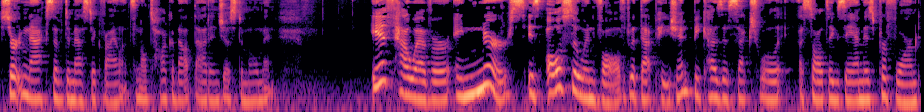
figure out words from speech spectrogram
certain acts of domestic violence, and I'll talk about that in just a moment. If, however, a nurse is also involved with that patient because a sexual assault exam is performed,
